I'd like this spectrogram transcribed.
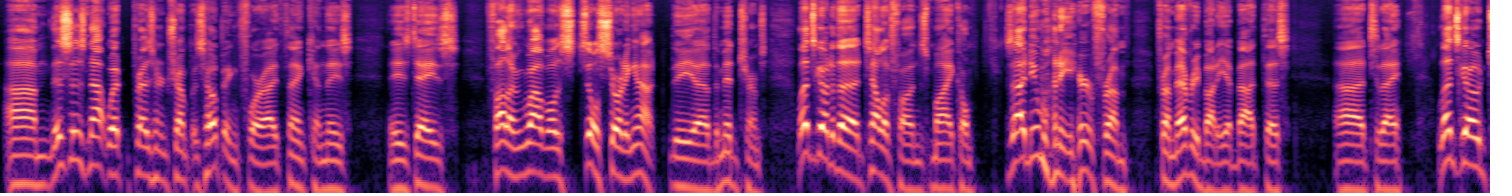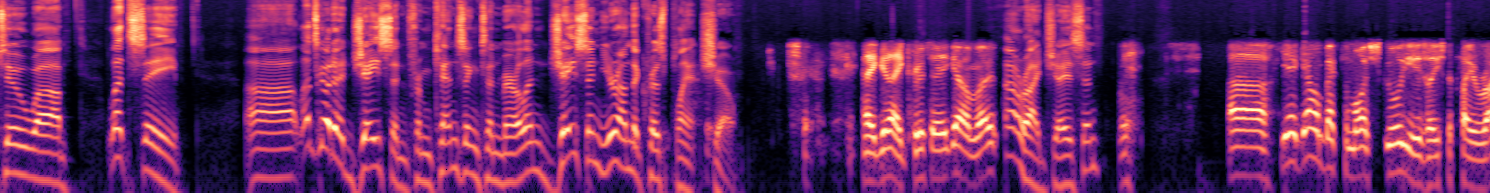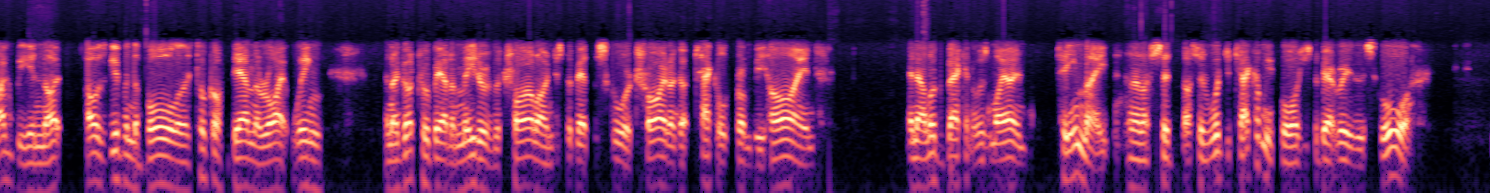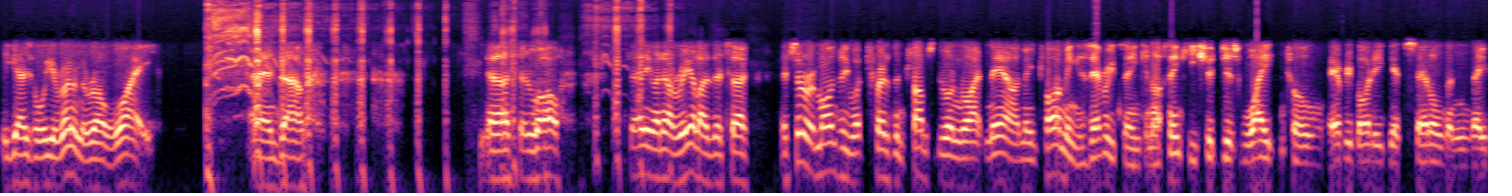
Um, this is not what President Trump was hoping for, I think, in these, these days following while we're still sorting out the uh, the midterms. Let's go to the telephones, Michael, because I do want to hear from from everybody about this uh, today. Let's go to uh, let's see. Uh, let's go to Jason from Kensington, Maryland. Jason, you're on the Chris Plante Show. Hey, good day, Chris. How you going, mate? All right, Jason. Uh, yeah, going back to my school years, I used to play rugby, and I, I was given the ball, and I took off down the right wing, and I got to about a metre of the try line, just about to score a try, and I got tackled from behind. And I looked back, and it was my own teammate, and I said, "I said, what'd you tackle me for? I was just about ready to score." He goes, "Well, you're running the wrong way," and um, and I said, "Well." So anyway, I realised that. So it sort of reminds me what President Trump's doing right now. I mean, timing is everything, and I think he should just wait until everybody gets settled and they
